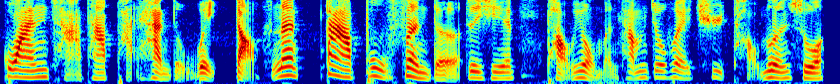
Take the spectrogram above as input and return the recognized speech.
观察他排汗的味道。那大部分的这些跑友们，他们就会去讨论说：，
